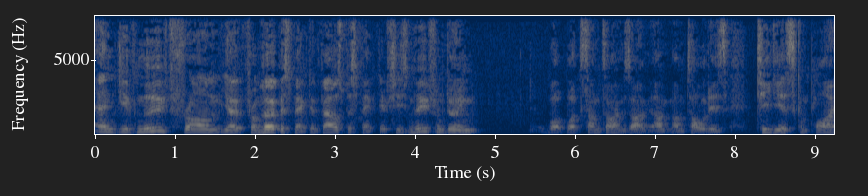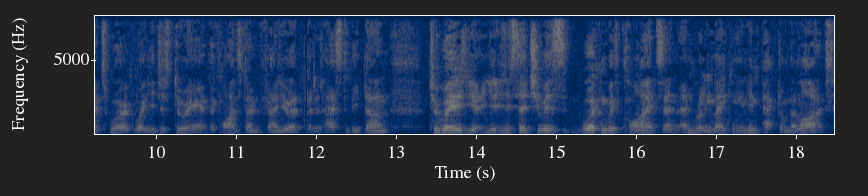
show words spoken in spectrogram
and you've moved from you know from her perspective, Val's perspective, she's moved from doing what what sometimes I'm, I'm, I'm told is tedious compliance work where you're just doing it, the clients don't value it, but it has to be done, to where you, you said she was working with clients and, and really making an impact on their lives.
